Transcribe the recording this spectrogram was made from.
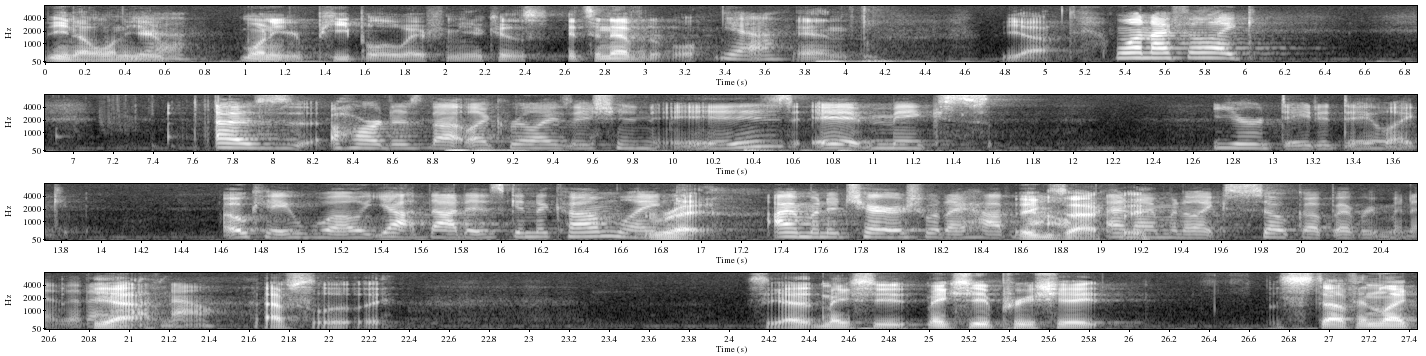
you know one of your Yeah. one of your people away from you because it's inevitable. Yeah. And yeah, Well, and I feel like as hard as that like realization is, it makes your day to day like, okay, well, yeah, that is gonna come. Like, right. I'm gonna cherish what I have now, Exactly. and I'm gonna like soak up every minute that I Yeah. have now. Absolutely. So yeah, it makes you makes you appreciate stuff and like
